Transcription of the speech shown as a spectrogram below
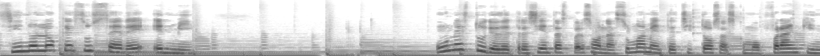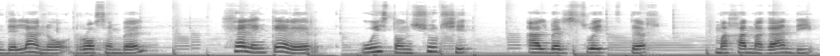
sino lo que sucede en mí. Un estudio de 300 personas sumamente exitosas como Franklin Delano Rosenberg, Helen Keller, Winston Churchill, Albert Schweitzer, Mahatma Gandhi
